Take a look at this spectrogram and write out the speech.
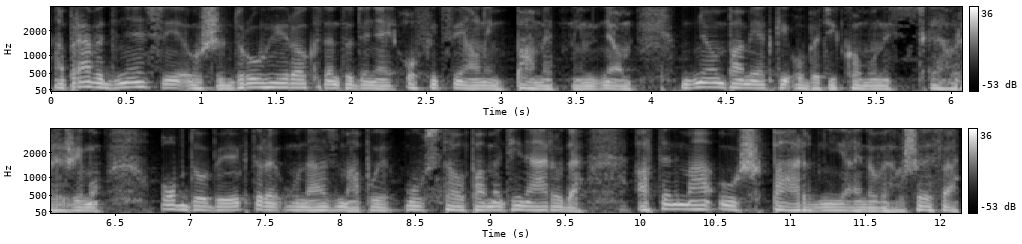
A práve dnes je už druhý rok tento deň aj oficiálnym pamätným dňom. Dňom pamiatky obeti komunistického režimu. Obdobie, ktoré u nás mapuje Ústav pamäti národa a ten má už pár dní aj nového šéfa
